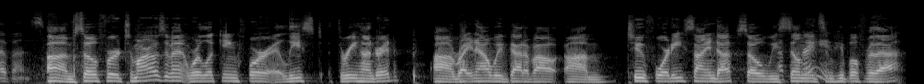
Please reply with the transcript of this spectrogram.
events? Um, so for tomorrow's event, we're looking for at least 300. Uh, right now, we've got about um, 240 signed up, so we That's still great. need some people for that.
